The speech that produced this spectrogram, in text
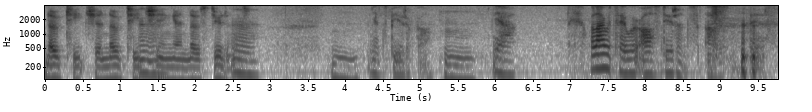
no teacher, no teaching, and no student. Mm. It's beautiful. Mm. Yeah. Well, I would say we're all students of this.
